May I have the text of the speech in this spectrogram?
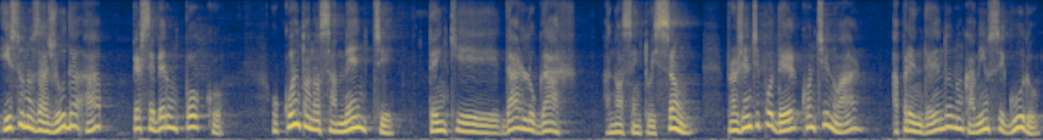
Isso nos ajuda a perceber um pouco o quanto a nossa mente tem que dar lugar à nossa intuição para a gente poder continuar aprendendo num caminho seguro.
